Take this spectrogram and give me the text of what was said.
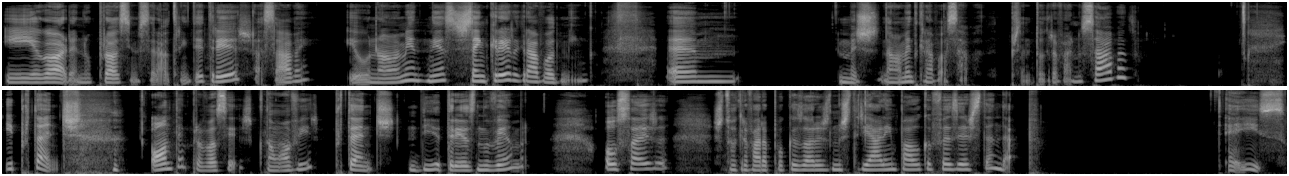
e agora no próximo será o 33, já sabem. Eu normalmente nesses, sem querer, gravo ao domingo. Um, mas normalmente gravo ao sábado. Portanto, estou a gravar no sábado. E portanto, ontem, para vocês que estão a ouvir, portanto, dia 13 de novembro, ou seja, estou a gravar a poucas horas de me estrear em palco a fazer stand-up. É isso.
